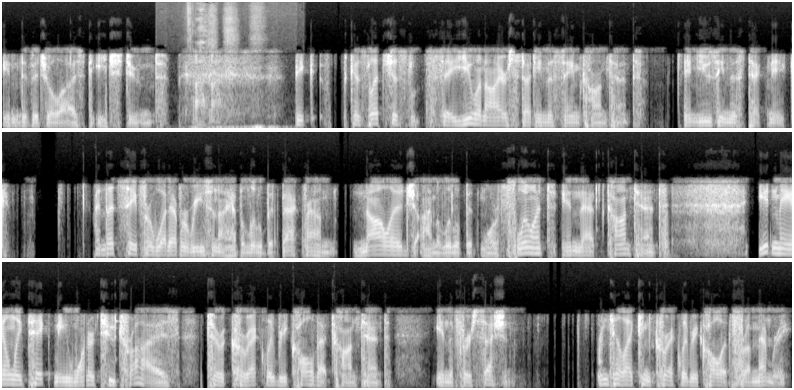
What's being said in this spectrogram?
individualized to each student. because let's just say you and I are studying the same content and using this technique. And let's say for whatever reason I have a little bit background knowledge, I'm a little bit more fluent in that content. It may only take me one or two tries to correctly recall that content in the first session until I can correctly recall it from memory.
